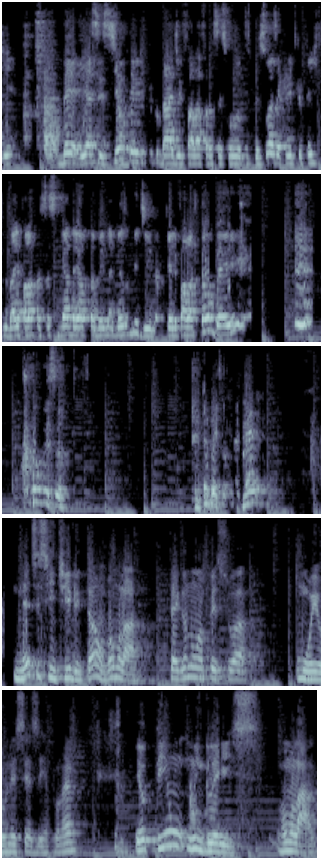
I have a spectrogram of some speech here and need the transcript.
e, bem, e assim, se eu tenho dificuldade em falar francês com outras pessoas, acredito que eu tenho dificuldade em falar francês com o Gabriel também, na mesma medida, porque ele fala tão bem como os outros. Muito bem. Nesse sentido, então, vamos lá. Pegando uma pessoa como eu nesse exemplo, né? Eu tenho um inglês, vamos lá,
